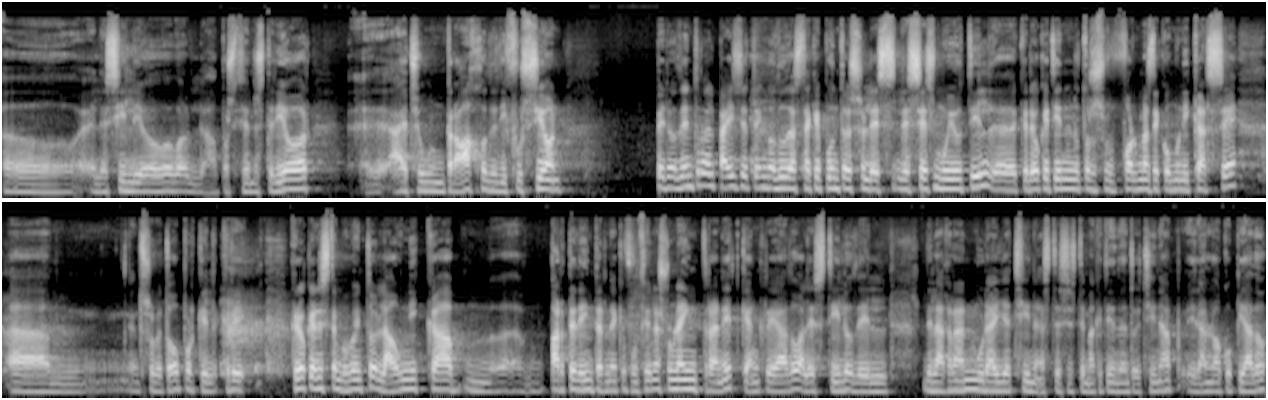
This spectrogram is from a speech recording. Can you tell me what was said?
eh, el exilio, la oposición exterior, ha hecho un trabajo de difusión pero dentro del país yo tengo dudas hasta qué punto eso les, les es muy útil. creo que tienen otras formas de comunicarse, sobre todo porque creo que en este momento la única mm, parte de Internet que funciona es una intranet que han creado al estilo del, de la gran muralla china, este sistema que tiene dentro de China, Irán lo ha copiado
